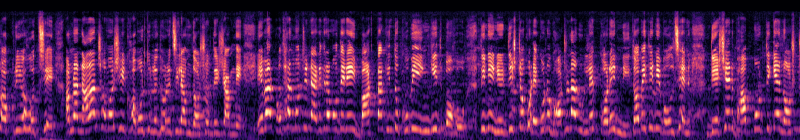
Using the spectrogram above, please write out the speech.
সক্রিয় হচ্ছে। আমরা নানান সময় সেই খবর তুলে ধরেছিলাম দর্শকদের সামনে। এবার প্রধানমন্ত্রী নরেন্দ্র মোদীর এই বার্তা কিন্তু খুবই ইঙ্গিতবহ। তিনি নির্দিষ্ট করে কোনো ঘটনার উল্লেখ করেননি, তবে তিনি বলছেন, দেশের ভাবমূর্তিকে নষ্ট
